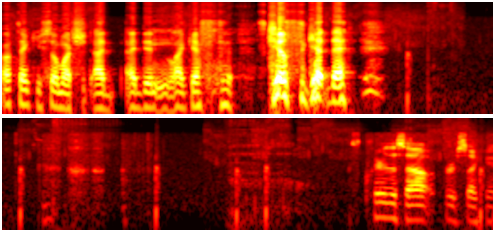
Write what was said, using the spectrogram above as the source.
Oh, thank you so much. I I didn't like have the skills to get that. Let's clear this out for a second.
